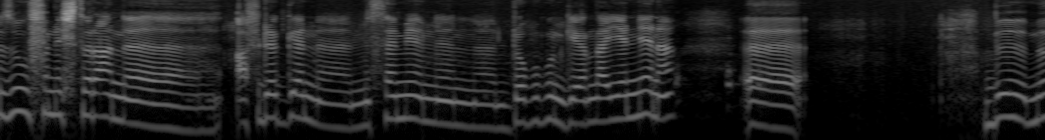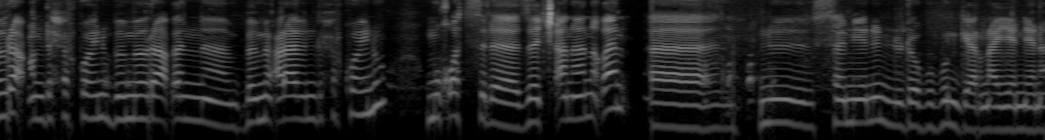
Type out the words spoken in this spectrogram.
እዚ ፍንሽትራን ኣፍ ደገን ንሰሜንን ደቡብን ጌርናየን ኔና ብምብራቅ እንድሕር ኮይኑ ብምብራቅን ብምዕራብ እንድሕር ኮይኑ ሙቆት ስለ ዘጨናንቐን ንሰሜንን ንደቡብን ጌርናየን ኔና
